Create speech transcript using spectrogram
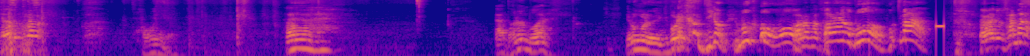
제가 좀 설마 자고 있네. 아휴. 야 너는 뭐 이런 걸 입어라. 아니 그거 네가 왜 먹어? 바나나. 바나나가 뭐? 먹지 마. 내가 좀 살만한.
